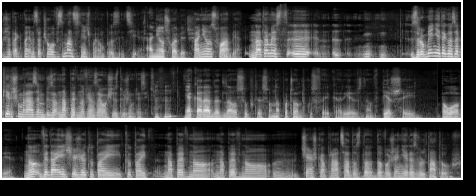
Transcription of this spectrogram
że tak powiem, zaczęło wzmacniać moją pozycję, A nie osłabiać. a nie osłabia. Natomiast y, y, y, zrobienie tego za pierwszym razem na pewno wiązało się z dużym ryzykiem. Jaka rada dla osób, które są na początku swojej kariery, czy tam w pierwszej połowie? No, wydaje się, że tutaj, tutaj na pewno, na pewno y, ciężka praca, do, do, dowożenie rezultatów,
